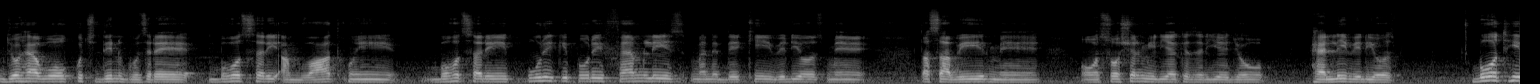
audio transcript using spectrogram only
जो है वो कुछ दिन गुज़रे, बहुत सारी अमवात हुई, बहुत सारी पूरी की पूरी फैमिलीज़ मैंने देखी वीडियोस में, तस्वीर में और सोशल मीडिया के ज़रिए जो फैली वीडियोस, बहुत ही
